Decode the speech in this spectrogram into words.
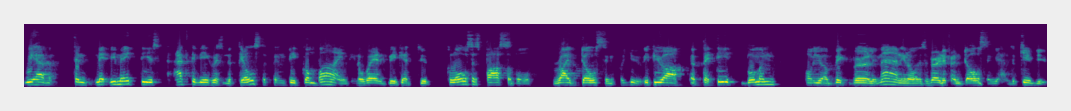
we have then we made these active ingredients in the pills that can be combined in a way that we get to closest possible right dosing for you. If you are a petite woman or you're a big burly man, you know, it's a very different dosing we have to give you.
